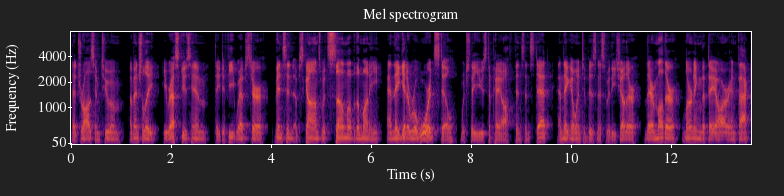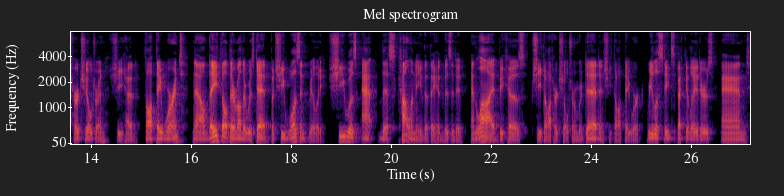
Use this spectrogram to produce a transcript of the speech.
that draws him to him. Eventually, he rescues him. They defeat Webster. Vincent absconds with some of the money, and they get a reward still, which they use to pay off Vincent's debt, and they go into business with each other. Their mother, learning that they are in fact her children, she had thought they weren't. Now, they thought their mother was dead, but she wasn't really. She was at this colony that they had visited and lied because she thought her children were dead and she thought they were real estate speculators. And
